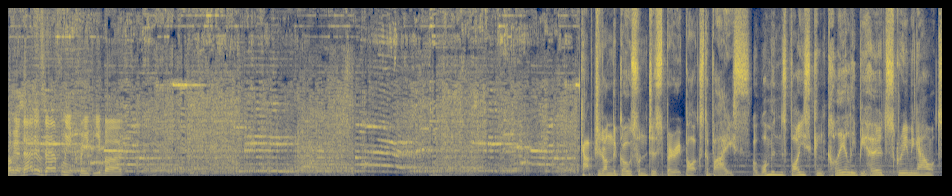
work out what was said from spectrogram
Okay, that is definitely creepy, but Captured on the Ghost Hunter's Spirit Box device, a woman's voice can clearly be heard screaming out,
